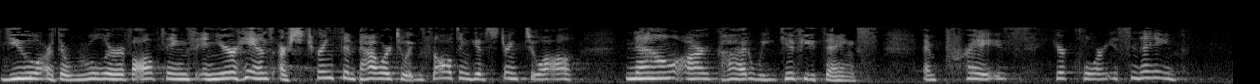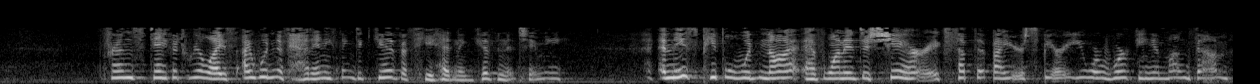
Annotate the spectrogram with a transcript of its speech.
You are the ruler of all things. In your hands are strength and power to exalt and give strength to all. Now, our God, we give you thanks and praise your glorious name. Friends, David realized I wouldn't have had anything to give if he hadn't given it to me. And these people would not have wanted to share except that by your Spirit you were working among them.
